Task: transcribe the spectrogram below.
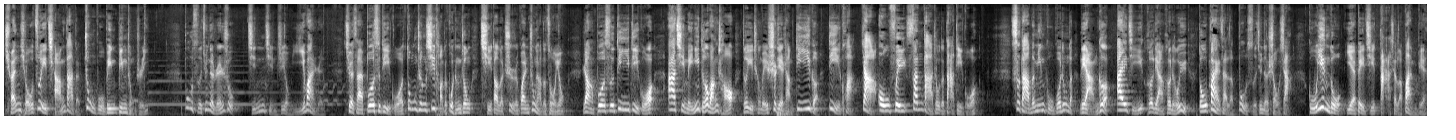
全球最强大的重步兵兵种之一。不死军的人数仅仅只有一万人。却在波斯帝国东征西讨的过程中起到了至关重要的作用，让波斯第一帝国阿契美尼德王朝得以成为世界上第一个地跨亚欧非三大洲的大帝国。四大文明古国中的两个埃及和两河流域都败在了不死军的手下，古印度也被其打下了半边。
